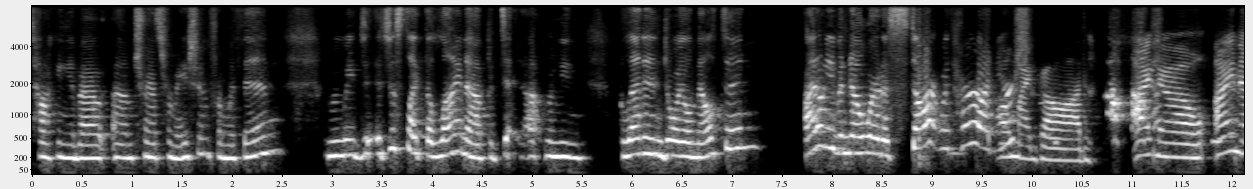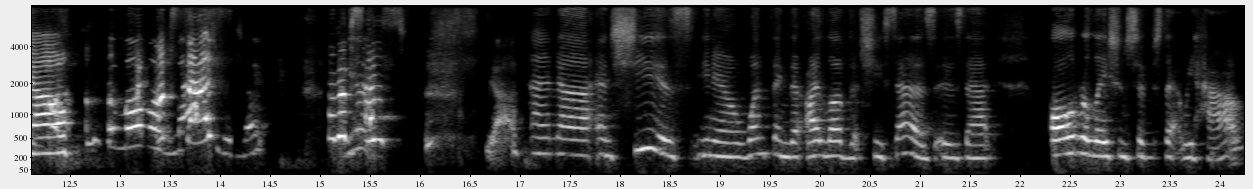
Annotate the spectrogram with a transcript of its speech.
talking about um, transformation from within. I mean, we, it's just like the lineup. uh, I mean, Glennon Doyle Melton. I don't even know where to start with her on your Oh my God. I know. I know. I'm Obsessed. Right? I'm obsessed. Yeah. And uh, and she is you know one thing that i love that she says is that all relationships that we have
